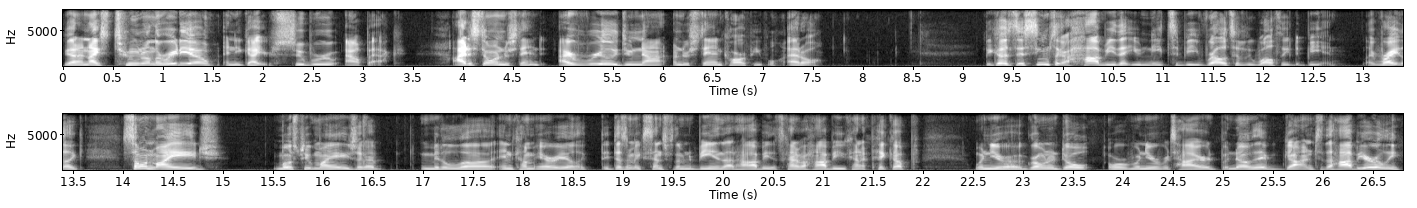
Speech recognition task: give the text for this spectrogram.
you got a nice tune on the radio, and you got your Subaru Outback. I just don't understand it. I really do not understand car people at all. Because this seems like a hobby that you need to be relatively wealthy to be in. Like, right? Like, someone my age, most people my age, like a middle uh, income area, like, it doesn't make sense for them to be in that hobby. It's kind of a hobby you kind of pick up when you're a grown adult or when you're retired. But no, they've gotten to the hobby early.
